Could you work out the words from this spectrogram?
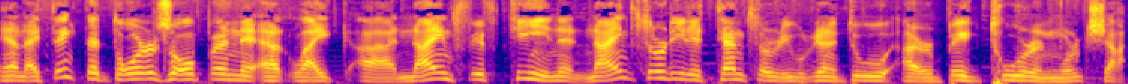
and I think the doors open at like uh, nine fifteen. At nine thirty to ten thirty, we're going to do our big tour and workshop.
